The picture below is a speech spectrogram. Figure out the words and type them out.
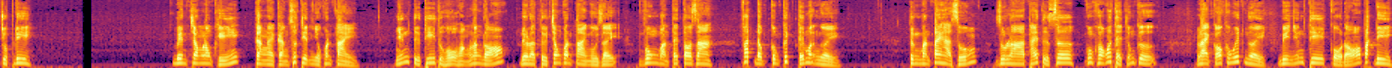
chụp đi. Bên trong long khí càng ngày càng xuất hiện nhiều quan tài. Những tử thi thủ hộ hoàng lăng đó đều là từ trong quan tài ngồi dậy, vung bàn tay to ra, phát động công kích tới mọi người. Từng bàn tay hạ xuống, dù là thái tử sơ cũng khó có thể chống cự, lại có không ít người bị những thi cổ đó bắt đi.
